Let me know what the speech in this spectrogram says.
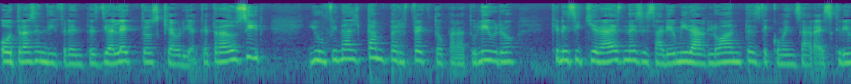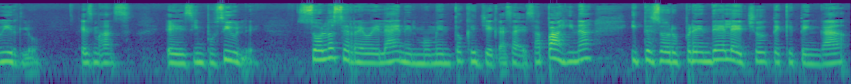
otras en diferentes dialectos que habría que traducir, y un final tan perfecto para tu libro que ni siquiera es necesario mirarlo antes de comenzar a escribirlo. Es más, es imposible. Solo se revela en el momento que llegas a esa página y te sorprende el hecho de que tenga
